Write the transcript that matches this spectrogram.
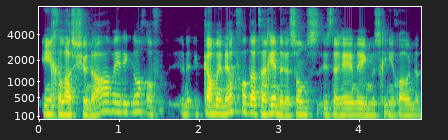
ingelast journaal weet ik nog. Of, ik kan me in elk geval dat herinneren. Soms is de herinnering misschien gewoon, dat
